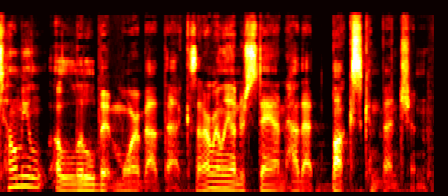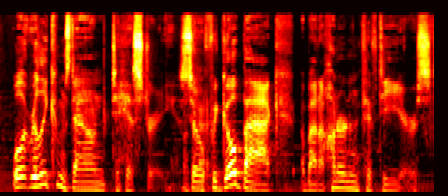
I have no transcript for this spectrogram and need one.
tell me a little bit more about that because I don't really understand how that bucks convention. Well, it really comes down to history. Okay. So if we go back about 150 years,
